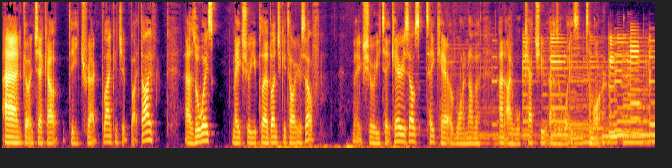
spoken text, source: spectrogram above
And go and check out the track Blankenship by DIIV. As always, make sure you play a bunch of guitar yourself. Make sure you take care of yourselves, take care of one another, and I will catch you as always tomorrow.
